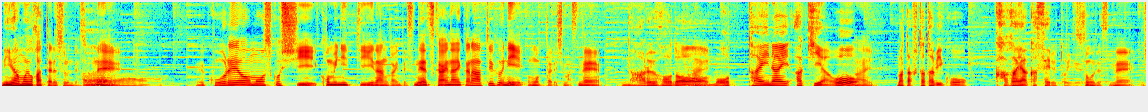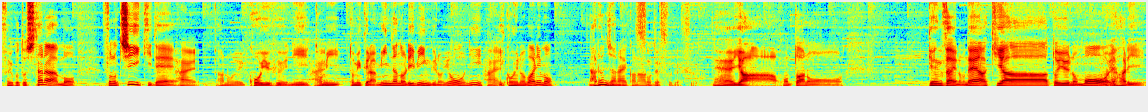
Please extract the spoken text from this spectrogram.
庭も良かったりするんですよね。これをもう少しコミュニティなんかにですね使えないかなというふうに思ったりしますね。なるほど、はい、もったいない空き家をまた再びこう輝かせるという。そうですね。そういうことしたらもうその地域で、はい、あのこういうふうに富、はい、富倉みんなのリビングのように、憩い。の場にもなるんじゃないかな。そうですそうです、ね、いや本当あの現在のね空き家というのもやはり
